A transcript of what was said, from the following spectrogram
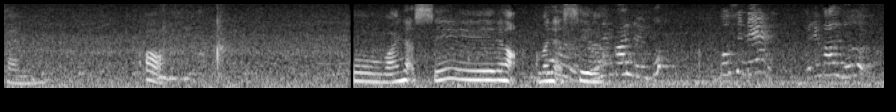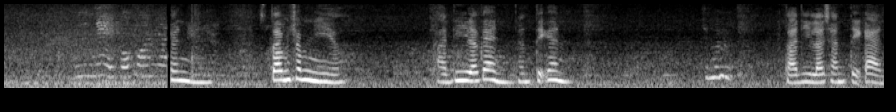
Kan. Oh. Oh, banyak sale. Tengok. Banyak sale. Macam ni. Style macam ni je. Tadi lah kan. Cantik kan? Tadi lah cantik kan?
